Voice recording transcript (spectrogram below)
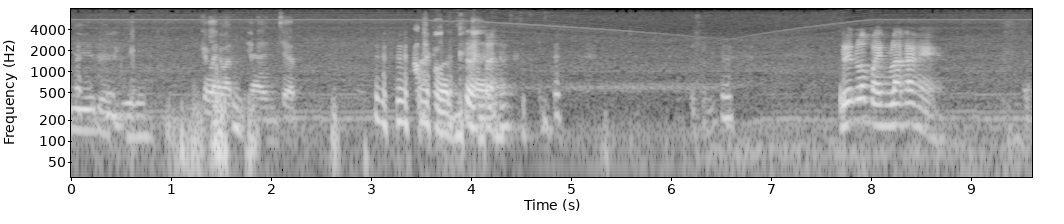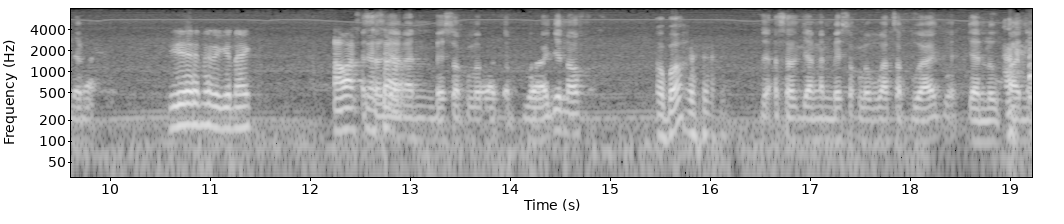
Gila, gila. kelewat gancet. Rin lo paling belakang ya? Iya, ini lagi naik. Awas Asal nyasar. jangan besok lo WhatsApp gue aja, Nov. Apa? Asal jangan besok lo WhatsApp gue aja. Jangan lupa nih.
